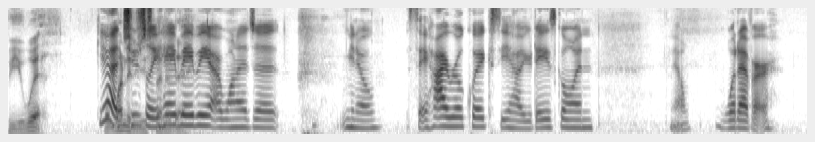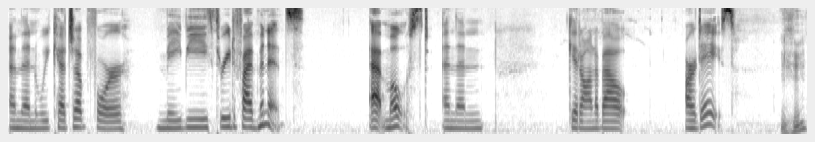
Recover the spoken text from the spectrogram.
Who are you with? Yeah, it's usually, hey, baby, I wanted to, you know, say hi real quick, see how your day's going, you know, whatever. And then we catch up for maybe three to five minutes at most, and then get on about our days. Mhm.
